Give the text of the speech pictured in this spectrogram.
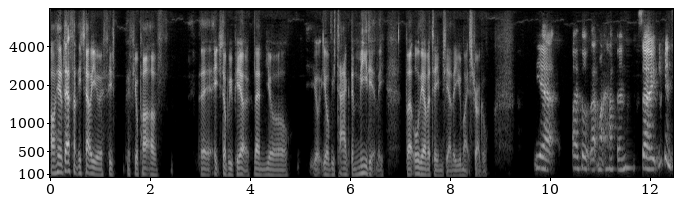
Oh, he'll definitely tell you if he's if you're part of the HWPO, then you'll you'll, you'll be tagged immediately. But all the other teams, yeah, that you might struggle. Yeah, I thought that might happen. So you can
